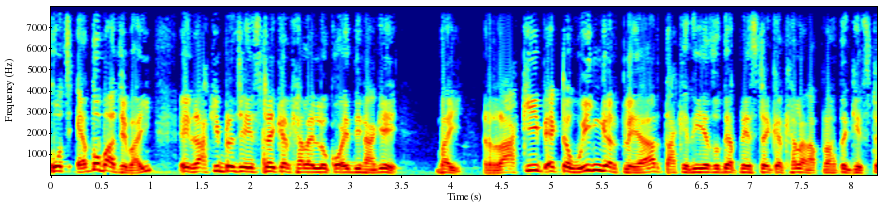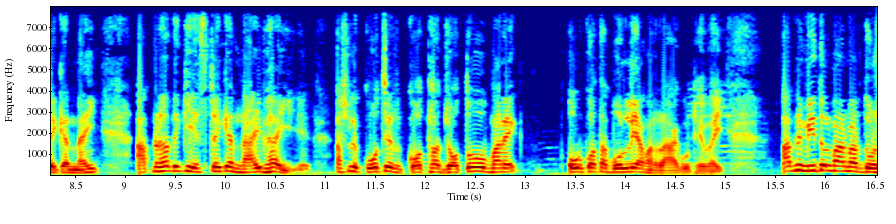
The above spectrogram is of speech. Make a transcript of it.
কোচ এত বাজে ভাই। এই রাকিবরা যে স্ট্রাইকার খেলাইলো কয়েকদিন আগে, ভাই, রাকিব একটা উইঙ্গার প্লেয়ার তাকে দিয়ে যদি আপনি স্ট্রাইকার খেলান, আপনার হাতে কি স্ট্রাইকার নাই? আপনার হাতে কি স্ট্রাইকার নাই ভাই? আসলে কোচের কথা যত মানে ওর কথা বললে আমার রাগ উঠে ভাই। আপনি মিতুল মারমার দোষ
